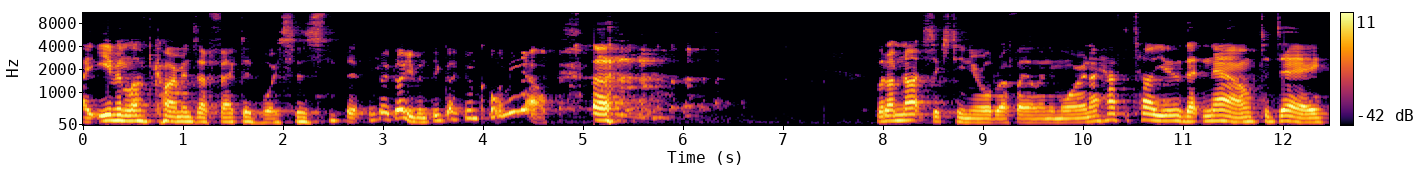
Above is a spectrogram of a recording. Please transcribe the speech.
I even loved Carmen's affected voices. In fact, I even think I hear him calling me now. Uh, but I'm not 16 year old Rafael anymore, and I have to tell you that now, today,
